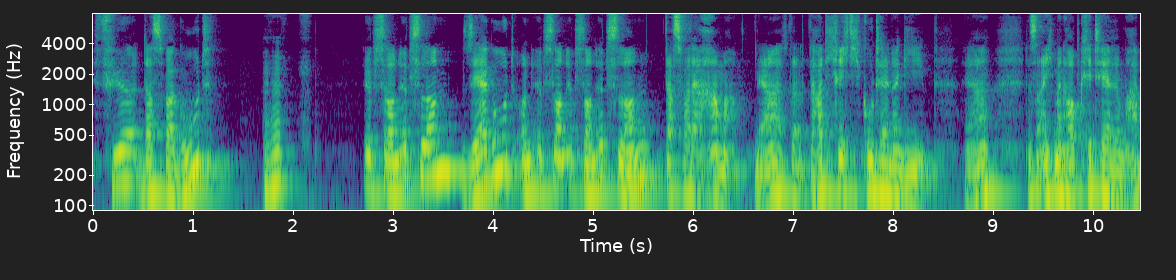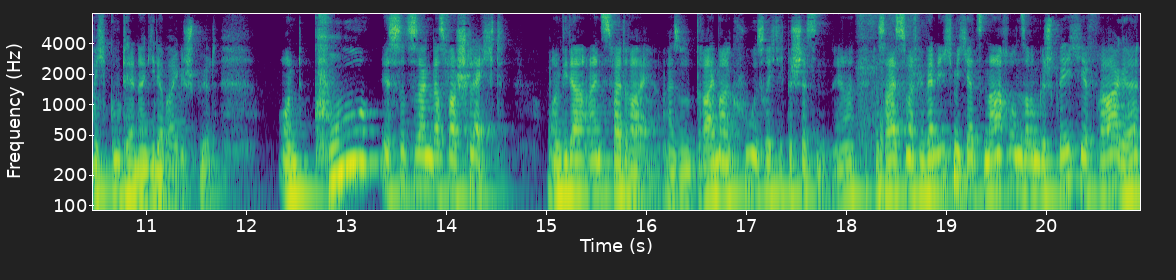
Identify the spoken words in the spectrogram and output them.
für das war gut. Mhm. YY, sehr gut, und YYY, das war der Hammer. Ja, da, da hatte ich richtig gute Energie. Ja, das ist eigentlich mein Hauptkriterium. Habe ich gute Energie dabei gespürt. Und Q ist sozusagen, das war schlecht und wieder eins, zwei, drei. Also dreimal Q ist richtig beschissen. Ja? Das heißt zum Beispiel, wenn ich mich jetzt nach unserem Gespräch hier frage,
